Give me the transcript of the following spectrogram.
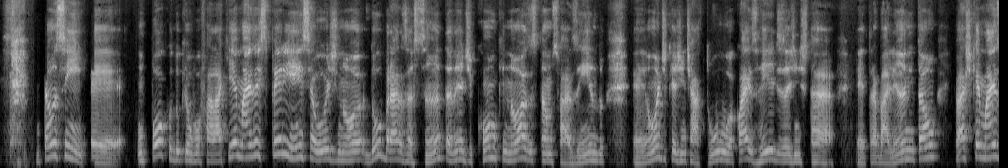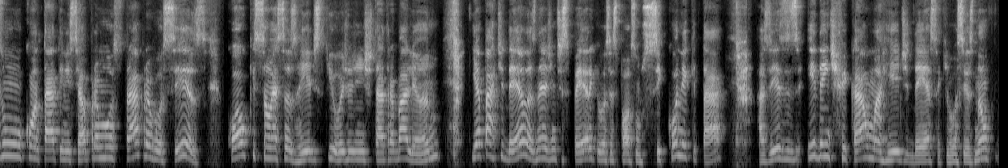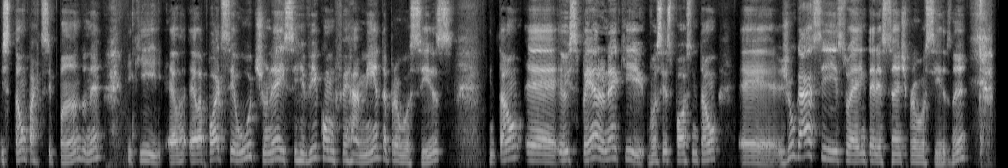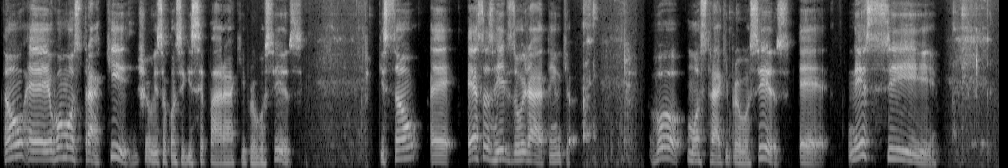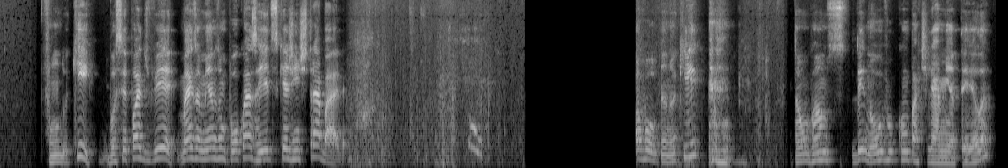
Então, assim, é, um pouco do que eu vou falar aqui é mais a experiência hoje no, do Brasa Santa, né, de como que nós estamos fazendo, é, onde que a gente atua, quais redes a gente está é, trabalhando. Então, eu acho que é mais um contato inicial para mostrar para vocês qual que são essas redes que hoje a gente está trabalhando e a partir delas, né, a gente espera que vocês possam se conectar, às vezes identificar uma rede dessa que vocês não estão participando, né, e que ela, ela pode ser útil, né, e servir como ferramenta para vocês. Então, é, eu espero, né, que vocês possam então é, julgar se isso é interessante para vocês, né? Então, é, eu vou mostrar aqui, deixa eu ver se eu consegui separar aqui para vocês, que são é, essas redes hoje. Ah, tenho aqui, ó. Vou mostrar aqui para vocês. É, nesse fundo aqui, você pode ver mais ou menos um pouco as redes que a gente trabalha. Voltando aqui. Então vamos de novo compartilhar minha tela.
